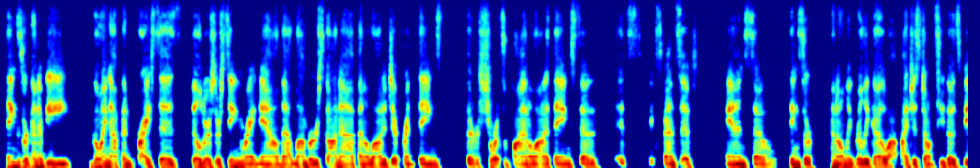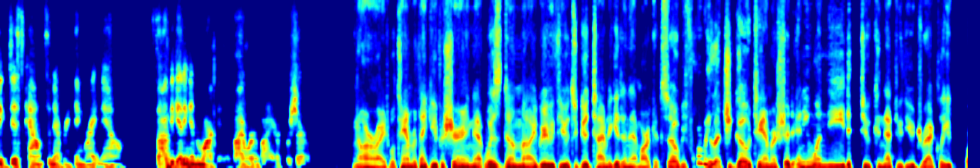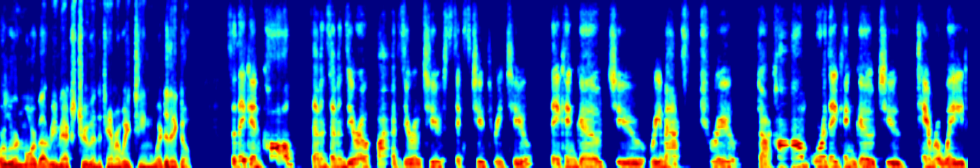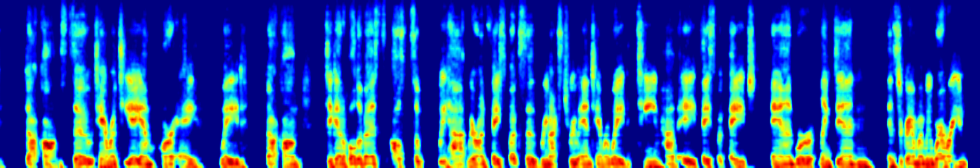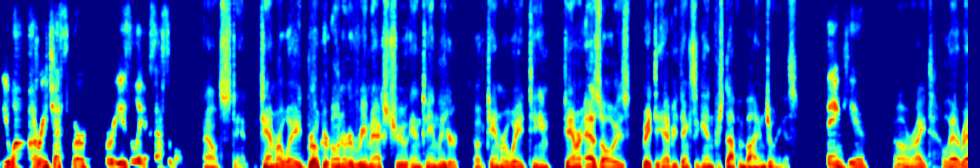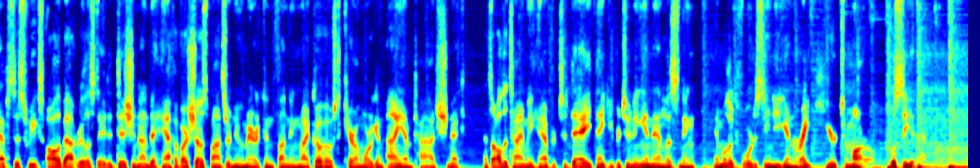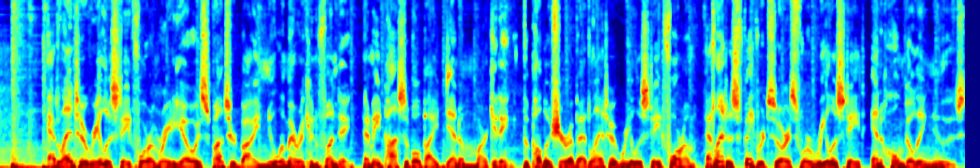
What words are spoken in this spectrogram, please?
things are going to be going up in prices builders are seeing right now that lumber's gone up and a lot of different things. There's short supply on a lot of things, so it's expensive. And so things are can only really go up. I just don't see those big discounts and everything right now. So I'd be getting in the market if I were a buyer for sure. All right. Well, Tamara, thank you for sharing that wisdom. I agree with you. It's a good time to get in that market. So, before we let you go, Tamara, should anyone need to connect with you directly or learn more about Remax True and the Tamara Wade team, where do they go? So they can call 770-502-6232. They can go to remaxtrue.com or they can go to tamarawade.com. So T-A-M-R-A, Wade.com to get a hold of us. Also, we have we're on Facebook, so Remax True and Tamara Wade team have a Facebook page, and we're LinkedIn, Instagram. I mean, wherever you, you want to reach us, we're we're easily accessible. Outstanding. Tamara Wade, broker owner of Remax True and team leader of Tamara Wade team. Tamara, as always, great to have you. Thanks again for stopping by and joining us. Thank you. All right. Well, that wraps this week's All About Real Estate edition. On behalf of our show sponsor, New American Funding, my co host, Carol Morgan, I am Todd Schnick. That's all the time we have for today. Thank you for tuning in and listening, and we'll look forward to seeing you again right here tomorrow. We'll see you then. Atlanta Real Estate Forum Radio is sponsored by New American Funding and made possible by Denim Marketing, the publisher of Atlanta Real Estate Forum, Atlanta's favorite source for real estate and home building news.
